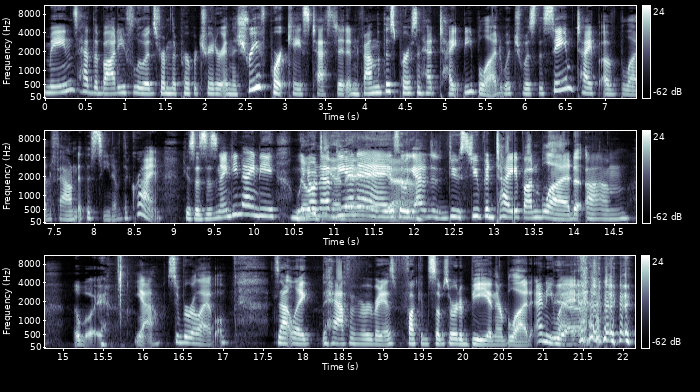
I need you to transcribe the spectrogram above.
Maines had the body fluids from the perpetrator in the Shreveport case tested and found that this person had type B blood, which was the same type of blood found at the scene of the crime. Because this is 1990, we No don't have DNA, DNA, so we yeah. got to do stupid type on blood. Um, Oh boy. yeah, super reliable. It's not like half of everybody has fucking some sort of bee in their blood. Anyway.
